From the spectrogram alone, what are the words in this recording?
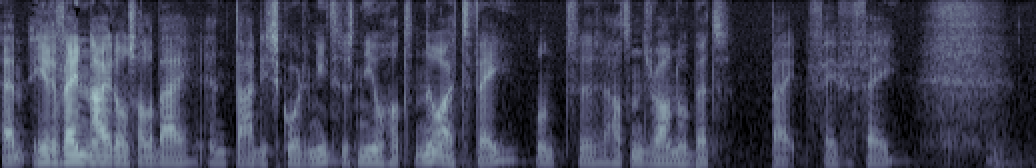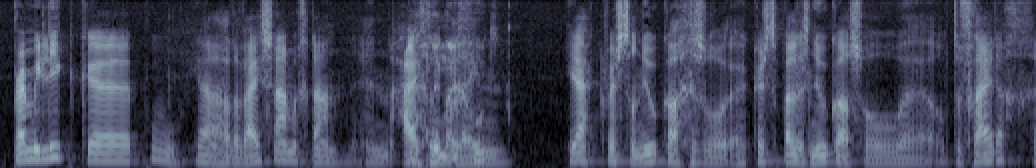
Um, Heerenveen naaide ons allebei en Tadic scoorde niet. Dus Niel had 0 uit 2, want eh, ze had een draw no bet bij VVV. Premier League, eh, poeh, ja, hadden wij samen gedaan. En eigenlijk alleen... goed. Ja, Crystal, Newcastle, Crystal Palace Newcastle op de vrijdag.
